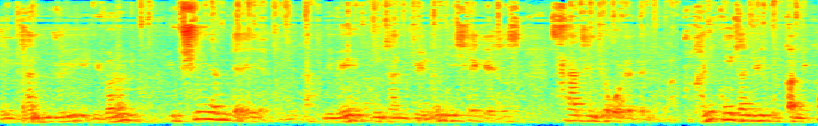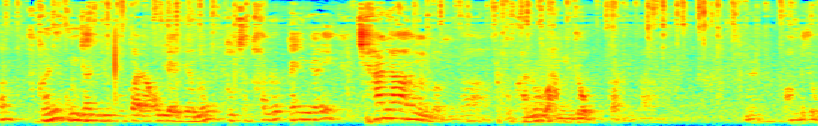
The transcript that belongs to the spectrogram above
공산주의 이거는 60년대의 얘기입니다. 이미 공산주의는 이 세계에서 사라진 지 오래됩니다. 북한이 공산주의 국가입니까? 북한이 공산주의 국가라고 얘기하면 북한을 굉장히 찬양하는 겁니다. 북한은 왕조 국가입니다. 네, 왕조.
